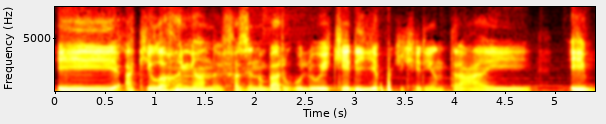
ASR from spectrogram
E aquilo arranhando e fazendo barulho e queria, porque queria entrar e, e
